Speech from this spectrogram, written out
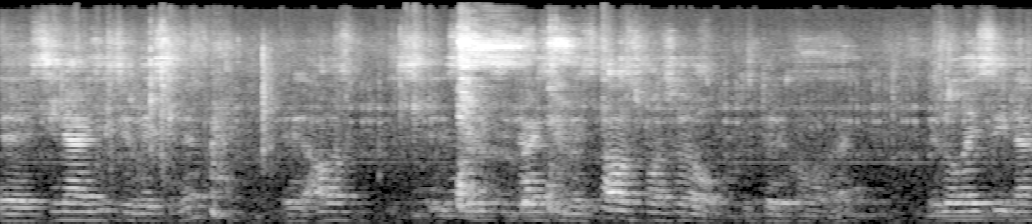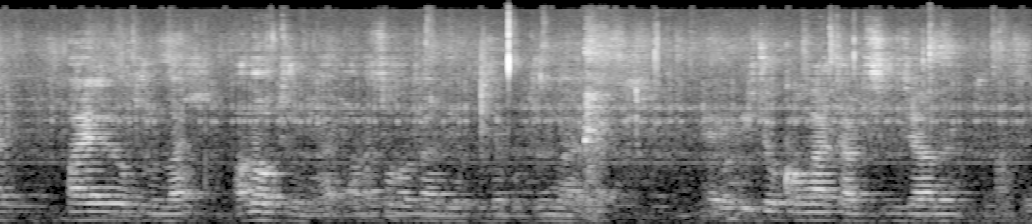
e, Sinerji Zirvesi'nin e, Sevit Sinerji Zirvesi'nin ana sponsoru oldu Türk Telekom olarak. Ve dolayısıyla paralel oturumlar, ana oturumlar, ana salonlarda yapılacak oturumlarda e, birçok konular tartışılacağını e,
